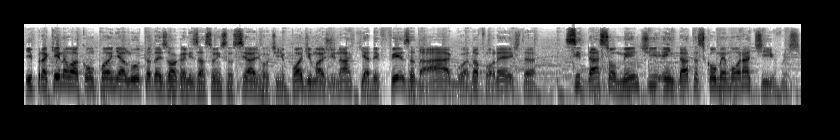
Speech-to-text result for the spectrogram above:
E para quem não acompanha a luta das organizações sociais, Valtinho, pode imaginar que a defesa da água, da floresta, se dá somente em datas comemorativas.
